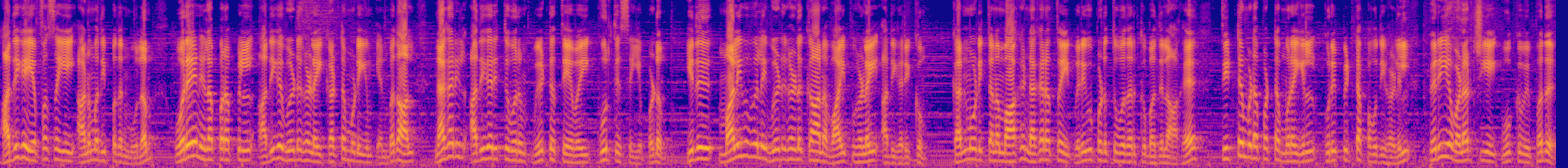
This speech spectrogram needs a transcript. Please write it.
அதிக எஃப்எஸ்ஐயை அனுமதிப்பதன் மூலம் ஒரே நிலப்பரப்பில் அதிக வீடுகளை கட்ட முடியும் என்பதால் நகரில் அதிகரித்து வரும் வீட்டுத் தேவை பூர்த்தி செய்யப்படும். இது மலிவு விலை வீடுகளுக்கான வாய்ப்புகளை அதிகரிக்கும். கண்மூடித்தனமாக நகரத்தை விரிவுபடுத்துவதற்கு பதிலாக திட்டமிடப்பட்ட முறையில் குறிப்பிட்ட பகுதிகளில் பெரிய வளர்ச்சியை ஊக்குவிப்பது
